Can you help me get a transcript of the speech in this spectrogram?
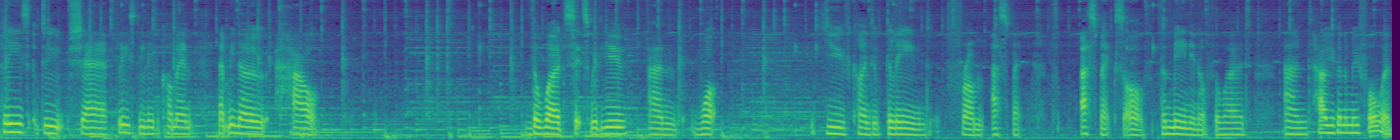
Please do share, please do leave a comment. Let me know how the word sits with you and what you've kind of gleaned from aspect, aspects of the meaning of the word and how you're going to move forward.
